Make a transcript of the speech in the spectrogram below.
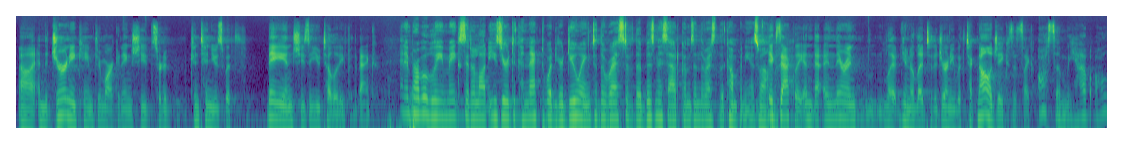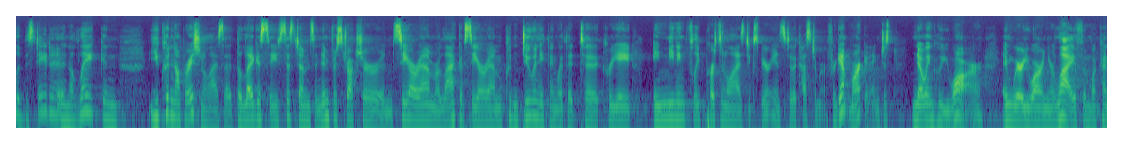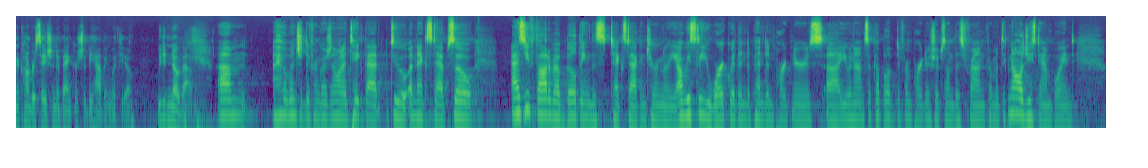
uh, and the journey came through marketing, she sort of continues with me, and she's a utility for the bank. And it probably makes it a lot easier to connect what you're doing to the rest of the business outcomes and the rest of the company as well. Exactly, and that, and therein, led, you know, led to the journey with technology because it's like awesome. We have all of this data in a lake, and you couldn't operationalize it. The legacy systems and infrastructure and CRM or lack of CRM couldn't do anything with it to create a meaningfully personalized experience to the customer. Forget marketing, just knowing who you are and where you are in your life and what kind of conversation a banker should be having with you. We didn't know that. Um, I have a bunch of different questions. I want to take that to a next step. So, as you've thought about building this tech stack internally, obviously you work with independent partners. Uh, you announced a couple of different partnerships on this front from a technology standpoint.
